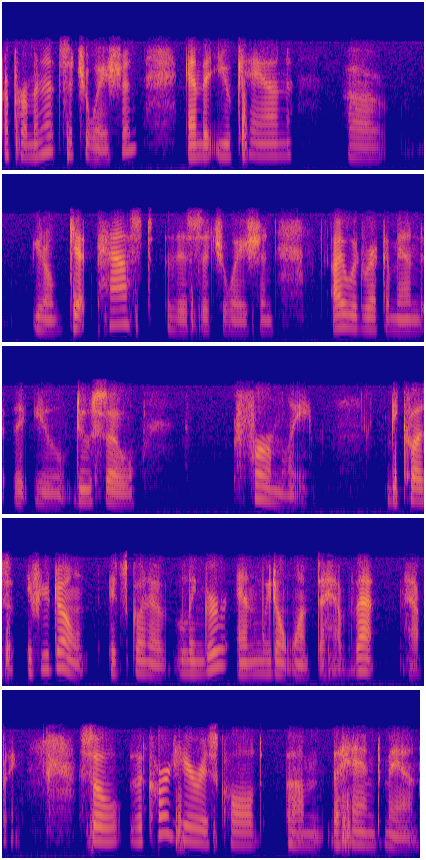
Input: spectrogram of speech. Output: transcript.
a permanent situation, and that you can, uh, you know, get past this situation. I would recommend that you do so firmly, because if you don't, it's going to linger, and we don't want to have that happening. So the card here is called um, the Hanged Man,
